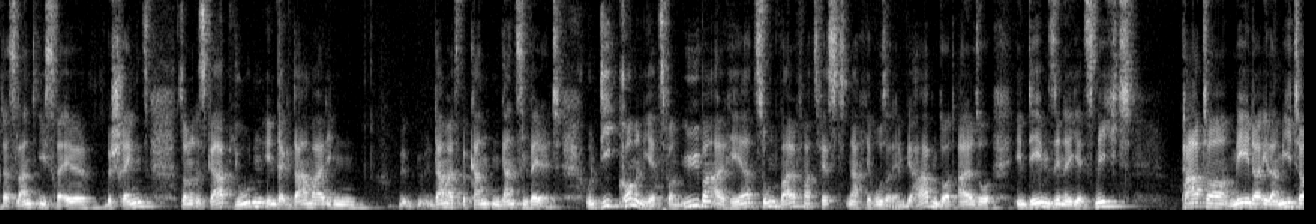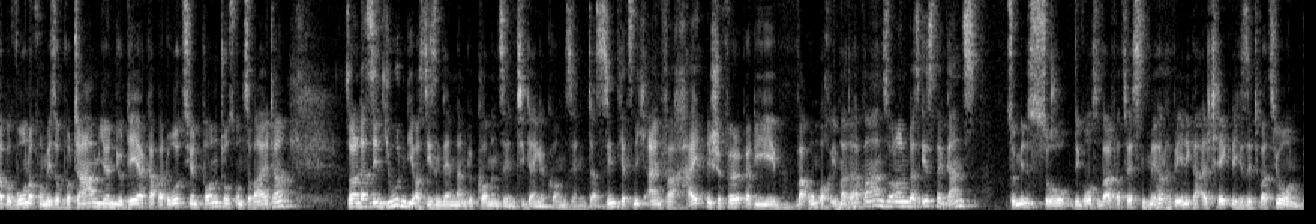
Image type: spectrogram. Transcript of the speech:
das Land Israel beschränkt, sondern es gab Juden in der damaligen damals bekannten ganzen Welt. Und die kommen jetzt von überall her zum Wallfahrtsfest nach Jerusalem. Wir haben dort also in dem Sinne jetzt nicht Pater, Meder, Elamiter, Bewohner von Mesopotamien, Judäa, Kappadokien, Pontus und so weiter, sondern das sind Juden, die aus diesen Ländern gekommen sind, die dann gekommen sind. Das sind jetzt nicht einfach heidnische Völker, die warum auch immer da waren, sondern das ist eine ganz, zumindest zu den großen Wallfahrtsfesten, mehr oder weniger alltägliche Situation,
